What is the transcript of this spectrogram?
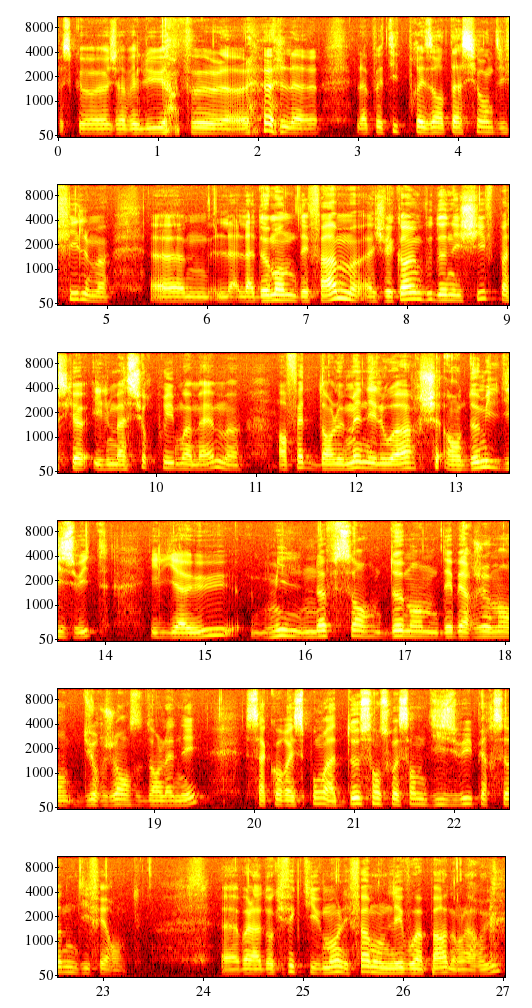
parce que j'avais lu un peu la, petite présentation du film, la, la, demande des femmes. Je vais quand même vous donner chiffres parce qu'il m'a surpris moi-même. En fait, dans le Maine-et-Loire, en 2018, il y a eu 1900 demandes d'hébergement d'urgence dans l'année. Ça correspond à 278 personnes différentes. Euh, voilà, donc effectivement, les femmes, on ne les voit pas dans la rue,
